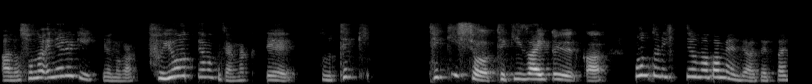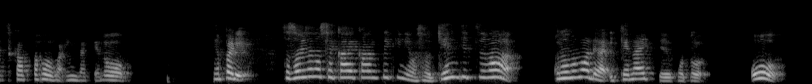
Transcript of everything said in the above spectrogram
あのそのエネルギーっていうのが不要ってわけじゃなくてその適適所適材というか本当に必要な場面では絶対使った方がいいんだけどやっぱりサソリ座の世界観的にはその現実はこのままではいけないっていうことを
